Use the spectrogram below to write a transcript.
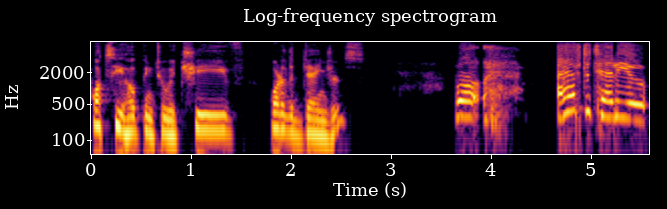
What's he hoping to achieve? What are the dangers? Well, I have to tell you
